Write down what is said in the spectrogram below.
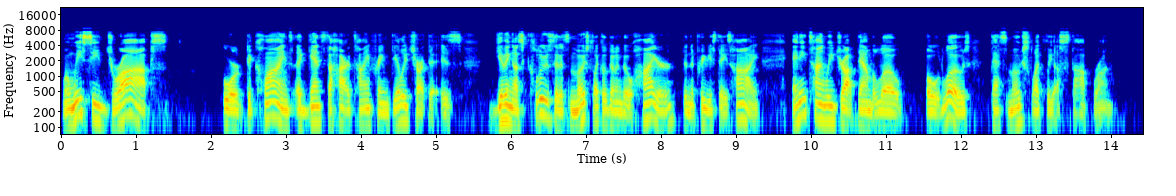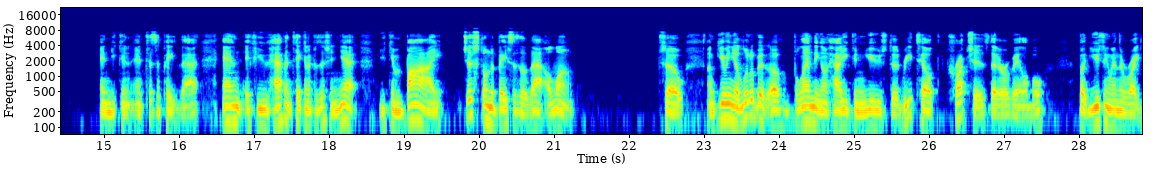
when we see drops or declines against the higher time frame daily chart that is giving us clues that it's most likely going to go higher than the previous day's high. Anytime we drop down below old lows, that's most likely a stop run. And you can anticipate that. And if you haven't taken a position yet, you can buy just on the basis of that alone. So I'm giving you a little bit of blending on how you can use the retail crutches that are available, but using them in the right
